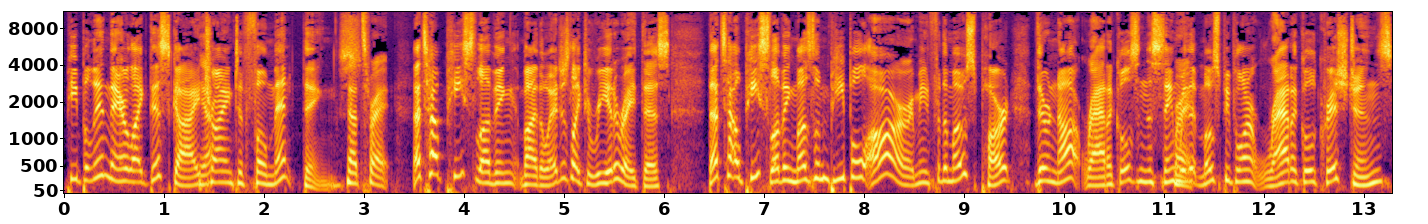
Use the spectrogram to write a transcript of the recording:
people in there like this guy Yep. trying to foment things. That's right. That's how peace loving, by the way, I just like to reiterate this. That's how peace loving Muslim people are. I mean, for the most part, they're not radicals in the same way that most people aren't radical Christians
